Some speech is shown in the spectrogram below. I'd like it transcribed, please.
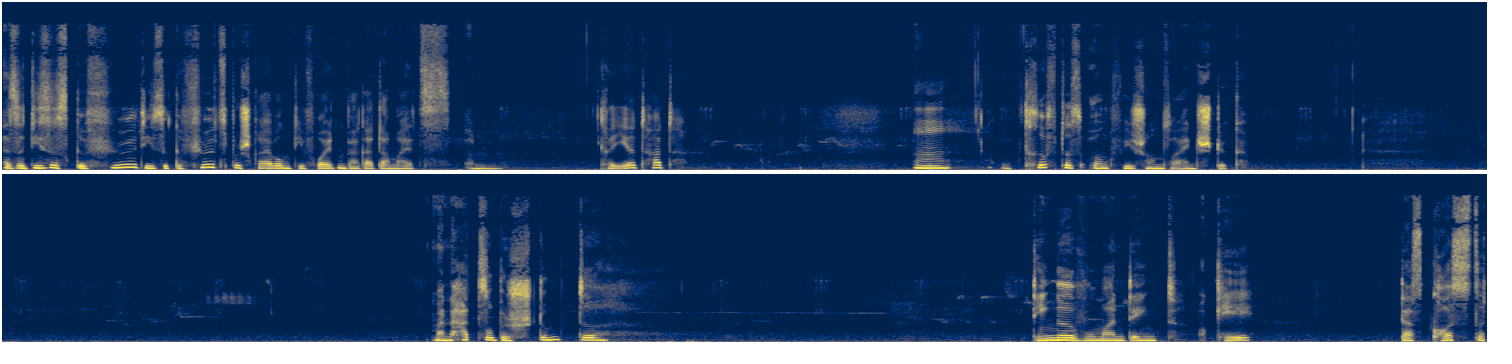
also dieses Gefühl, diese Gefühlsbeschreibung, die Freudenberger damals ähm, kreiert hat, mh, trifft es irgendwie schon so ein Stück. Man hat so bestimmte Dinge, wo man denkt, okay, das kostet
